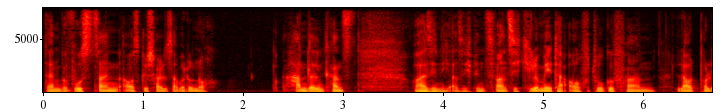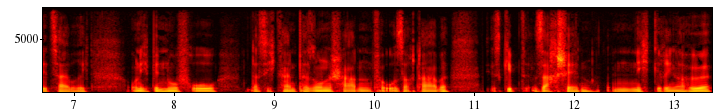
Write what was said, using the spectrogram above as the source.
dein Bewusstsein ausgeschaltet hast, aber du noch handeln kannst weiß ich nicht, also ich bin 20 Kilometer Auftour gefahren, laut Polizeibericht, und ich bin nur froh, dass ich keinen Personenschaden verursacht habe. Es gibt Sachschäden in nicht geringer Höhe,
